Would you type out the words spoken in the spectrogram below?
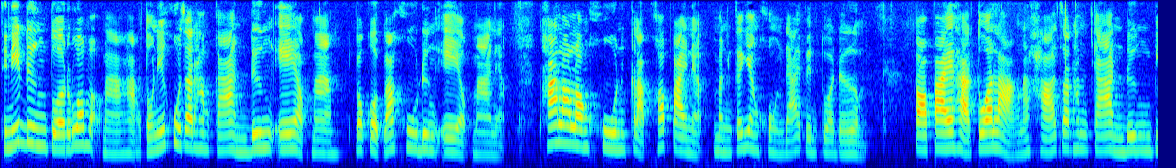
ทีนี้ดึงตัวร่วมออกมาค่ะ ตรงนี้ครูจะทำการดึง a ออกมา ปรากฏว่าครูดึง a ออกมาเนี่ย ถ้าเราลองคูณกลับเข้าไปเนี่ย มันก็ยังคงได้เป็นตัวเดิม ต่อไปค่ะตัวหลังนะคะ จะทำการดึง b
